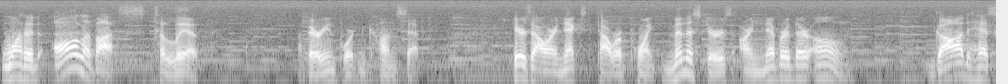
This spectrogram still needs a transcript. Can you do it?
wanted all of us to live. A very important concept. Here's our next PowerPoint. Ministers are never their own. God has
